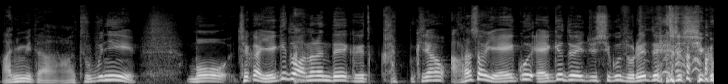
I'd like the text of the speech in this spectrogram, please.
아닙니다. 아, 두 분이 뭐 제가 얘기도 안 하는데 그 가- 그냥 알아서 예고 애교도 해주시고 노래도 해주시고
